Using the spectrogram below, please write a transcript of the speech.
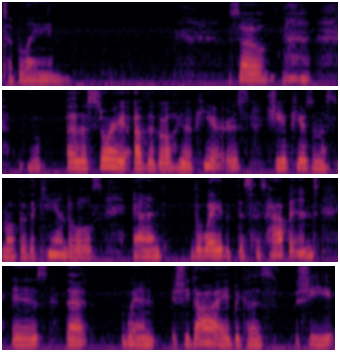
to blame. So, uh, the story of the girl who appears, she appears in the smoke of the candles, and the way that this has happened is that when she died because she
